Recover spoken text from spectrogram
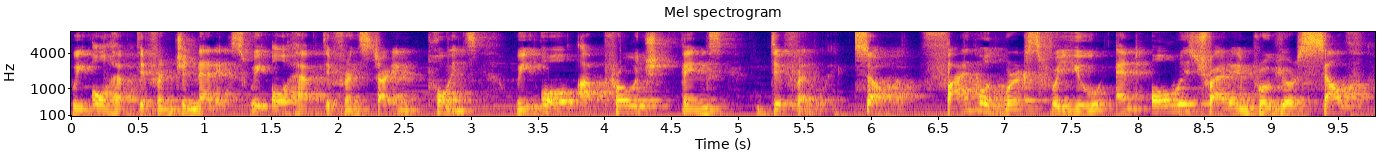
We all have different genetics. We all have different starting points. We all approach things differently. So find what works for you and always try to improve yourself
